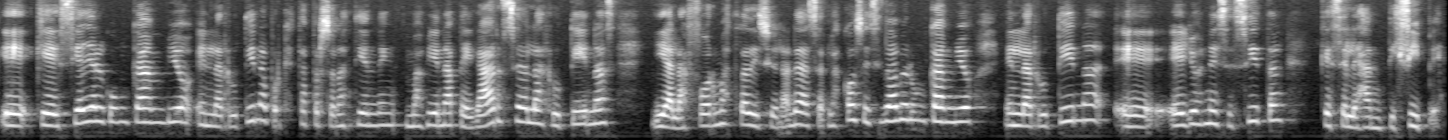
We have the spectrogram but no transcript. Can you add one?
Que si hay algún cambio en la rutina, porque estas personas tienden más bien a pegarse a las rutinas y a las formas tradicionales de hacer las cosas. Y si va a haber un cambio en la rutina, eh, ellos necesitan que se les anticipe.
